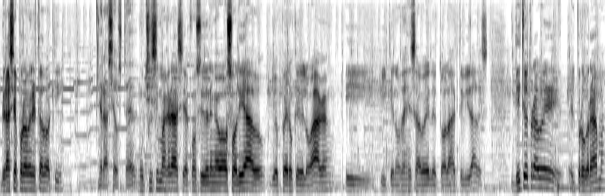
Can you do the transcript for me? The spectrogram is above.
gracias por haber estado aquí. Gracias a usted. Muchísimas gracias. Consideren a Bao su aliado. Yo espero que lo hagan y, y que nos dejen saber de todas las actividades. Dite otra vez el programa.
